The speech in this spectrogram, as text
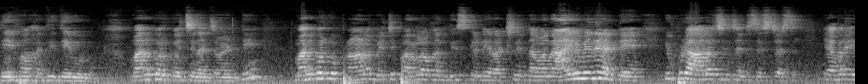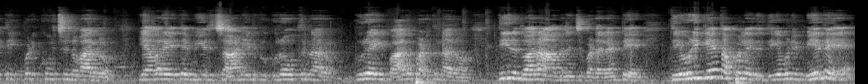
దేవాది దేవుడు. మన కొరకు వచ్చినటువంటి మన కొరకు ప్రాణం పెట్టి పరలోకం తీసుకెళ్ళి రక్షణిద్దామని ఆయన మీదే అంటే ఇప్పుడు ఆలోచించండి సిస్టర్స్. ఎవరైతే ఇప్పుడు కూర్చున్న వారిలో ఎవరైతే మీరు చాడీలకు గురవుతున్నారో గురై బాధపడుతున్నారో దీని ద్వారా ఆదరించబడాలంటే దేవుడికే తప్పలేదు. దేవుడి మీదే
